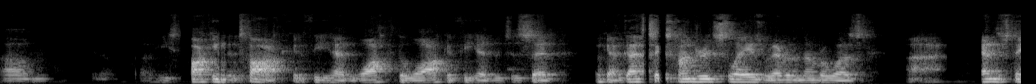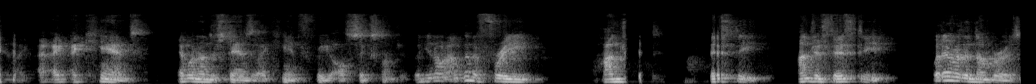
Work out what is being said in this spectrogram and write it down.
Um, you know, uh, he's talking the talk. If he had walked the walk, if he had just said, okay, I've got 600 slaves, whatever the number was. Uh, I understand I, I, I, can't, everyone understands that I can't free all 600. But you know what? I'm going to free 150, 150, whatever the number is.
